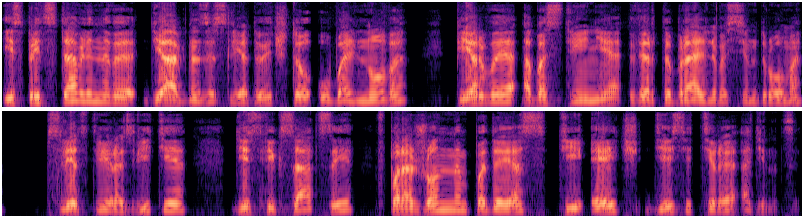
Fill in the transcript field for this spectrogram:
Из представленного диагноза следует, что у больного Первое обострение вертебрального синдрома вследствие развития дисфиксации в пораженном ПДС TH10-11.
